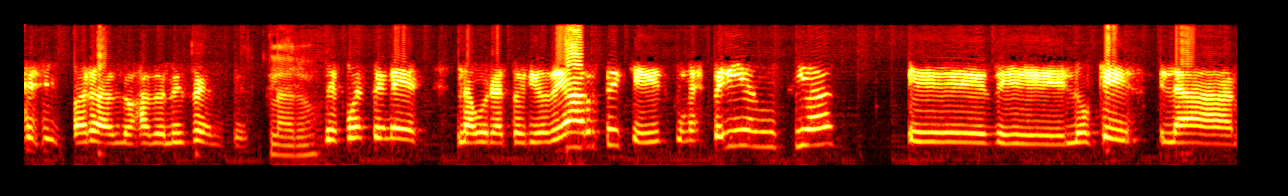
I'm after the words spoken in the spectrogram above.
y para los adolescentes. Claro. Después tenés laboratorio de arte, que es una experiencia eh, de lo que es la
